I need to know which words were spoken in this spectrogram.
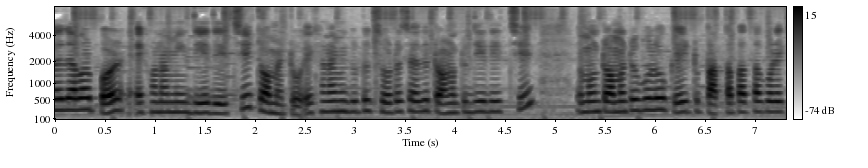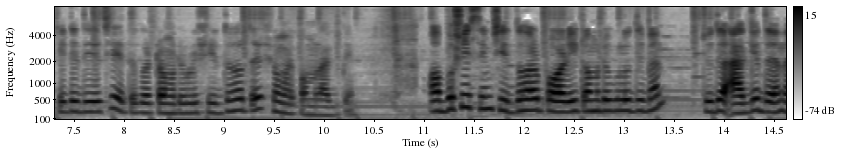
হয়ে যাওয়ার পর এখন আমি দিয়ে দিচ্ছি টমেটো। এখানে আমি দুটো ছোটো সাইজের টমেটো দিয়ে দিচ্ছি এবং টমেটোগুলোকে একটু পাতা পাতা করে কেটে দিয়েছি। এতে করে টমেটোগুলো সিদ্ধ হতে সময় কম লাগবে। অবশ্যই সিম সিদ্ধ হওয়ার পরই টমেটোগুলো দিবেন। যদি আগে দেন,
